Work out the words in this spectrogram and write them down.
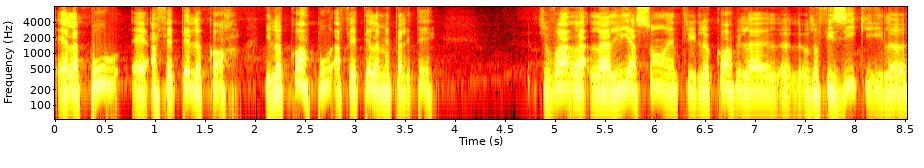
elle est pour é, affecter le corps, et le corps pour affecter la mentalité. Tu vois la, la liaison entre le corps et la, le, le, physique et le,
